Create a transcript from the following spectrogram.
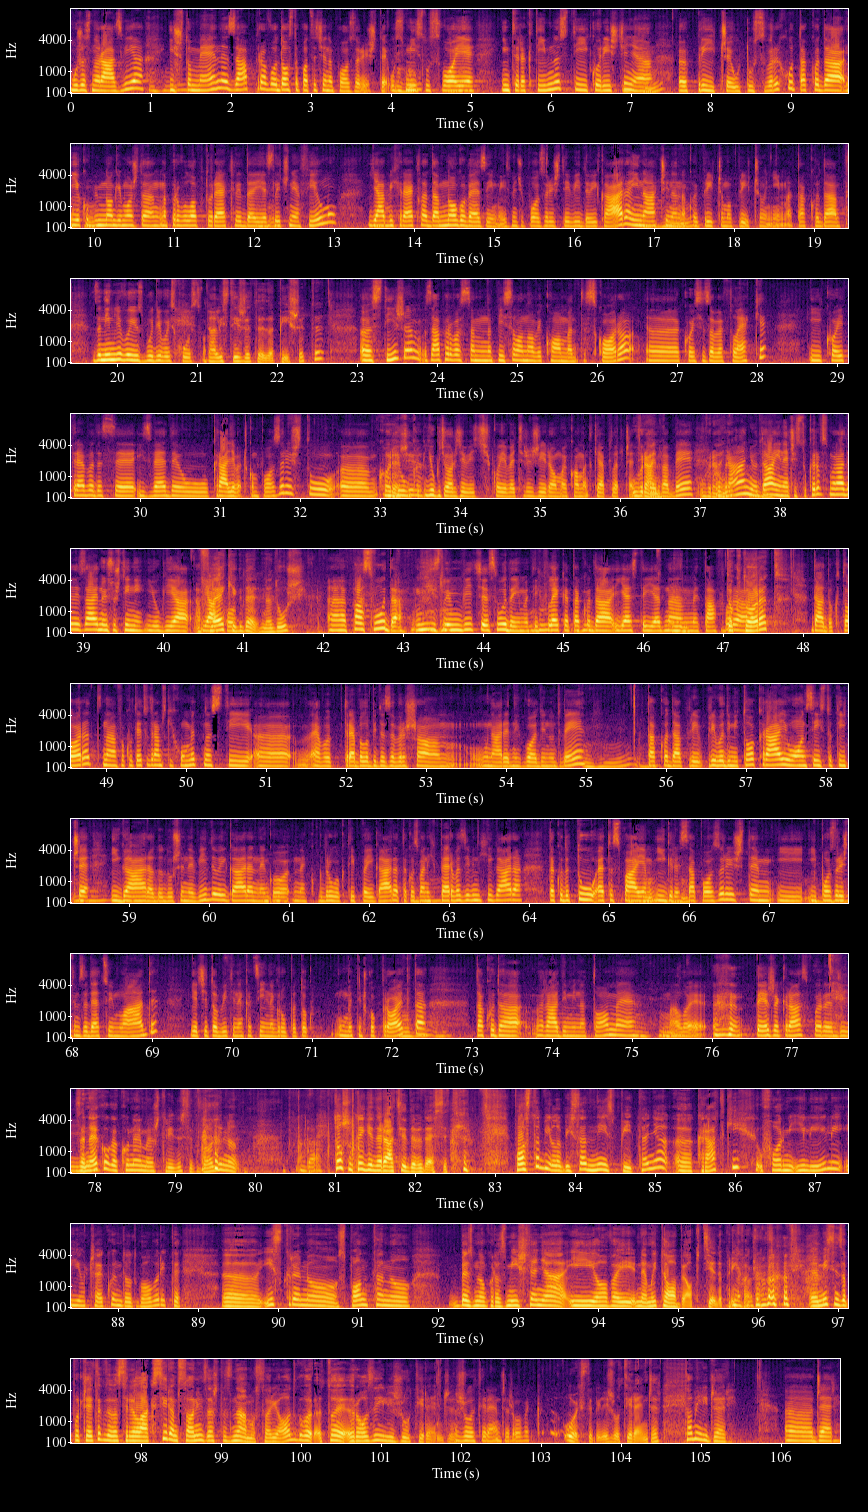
užasno razvija mm -hmm. i što mene zapravo dosta podsjeća na pozorište u smislu svoje mm -hmm. interaktivnosti i korišćenja mm -hmm. priče u tu svrhu, tako da iako bi mnogi možda na prvu loptu rekli da je sličnija filmu, ja bih rekla da mnogo veze ima između pozorišta i video igara i načina na koji pričamo priče o njima. Tako da zanimljivo i uzbudljivo iskustvo. Da li stižete da pišete? Stižem. Zapravo sam napisala novi komad skoro koji se zove Fleke i koji treba da se izvede u Kraljevačkom pozorištu. Ko Jug, Jug Đorđević koji je već režirao moj komad Kepler 452B. U Vranju. U Vranju, da. da. I Nečistu krv smo radili zajedno i u suštini Jug i ja A jako... fleke gde? Na duši? Pa svuda. Mislim, bit će svuda ima tih fleka, tako da jeste jedna metafora. Doktorat? Da, doktorat na Fakultetu dramskih umetnosti. E, evo, trebalo bi da završavam u narednih godinu, dve. Mm -hmm. Tako da pri, privodim i to kraju. On se isto tiče mm -hmm. igara, do duše ne video igara, nego -hmm. nekog drugog tipa igara, takozvanih pervazivnih igara. Tako da tu, eto, spajam -hmm. igre sa pozorištem i, i pozorištem za decu i mlade jer će to biti neka ciljna grupa tog umetničkog projekta. Mm -hmm. Tako da radim i na tome. Mm -hmm. Malo je težak raspored. I... Za nekoga ko nema još 30 godina, Da. To su te generacije 90. Postavila bih sad niz pitanja, uh, kratkih, u formi ili ili i očekujem da odgovorite uh, iskreno, spontano, bez mnogo razmišljanja i ovaj, nemojte obe opcije da prihvatate. e, mislim za početak da vas relaksiram sa onim za što znam u stvari odgovor, to je roza ili žuti ranger? Žuti ranger uvek. Uvek ste bili žuti ranger. Tom ili Jerry? Uh, Jerry.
